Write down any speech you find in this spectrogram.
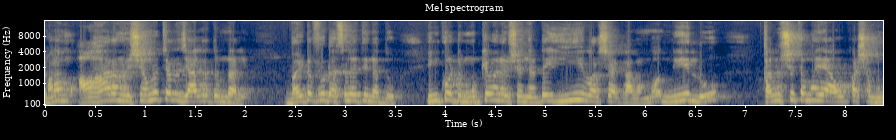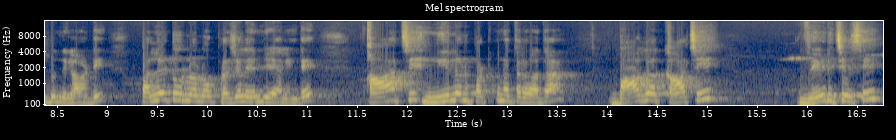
మనం ఆహారం విషయంలో చాలా జాగ్రత్త ఉండాలి. బయట ఫుడ్ అసలే తినద్దు. ఇంకోటి ముఖ్యమైన విషయం ఏంటంటే ఈ వర్షాకాలంలో నీళ్ళు కలుషితమయ్యే అవకాశం ఉంటుంది కాబట్టి పల్లెటూర్లలో ప్రజలు ఏం చేయాలంటే కాచి నీళ్ళను పట్టుకున్న తర్వాత బాగా కాచి వేడి చేసి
